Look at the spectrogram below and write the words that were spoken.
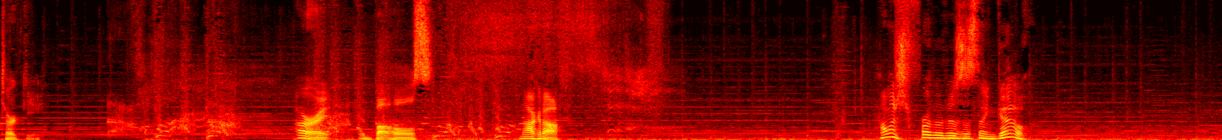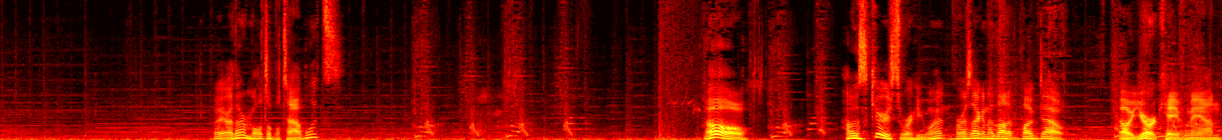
Turkey. Alright, buttholes. Knock it off. How much further does this thing go? Wait, are there multiple tablets? Oh! I was curious where he went. For a second I thought it bugged out. Oh, you're a caveman.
